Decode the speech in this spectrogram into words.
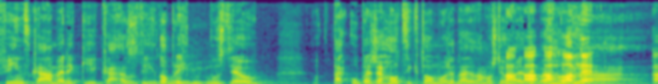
Fínska, Ameriky, z tých dobrých mústev, tak úplne, že hoci kto môže dať, tam môžete úplne a, a, a hlavne, a... a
